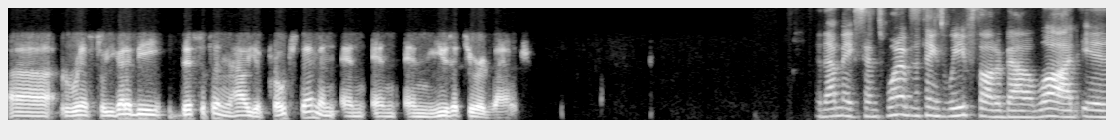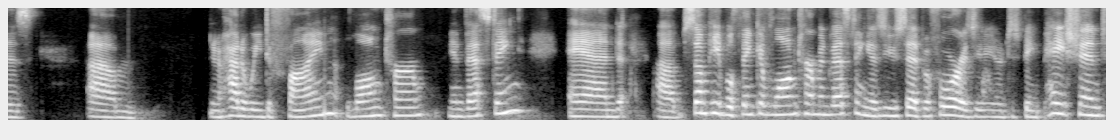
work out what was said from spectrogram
uh, risk. So you got to be disciplined in how you approach them and and and and use it to your advantage. That makes sense. One of the things we've thought about a lot is, um, you know, how do we define long-term investing? And uh, some people think of long-term investing, as you said before, as you know, just being patient.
